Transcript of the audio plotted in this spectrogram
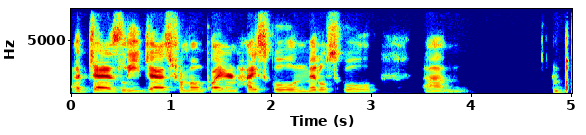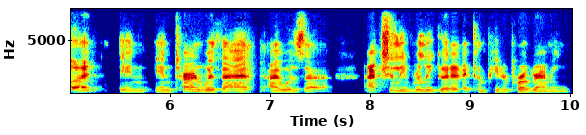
a jazz lead jazz trombone player in high school and middle school. Um, but in in turn with that, I was uh, actually really good at computer programming.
